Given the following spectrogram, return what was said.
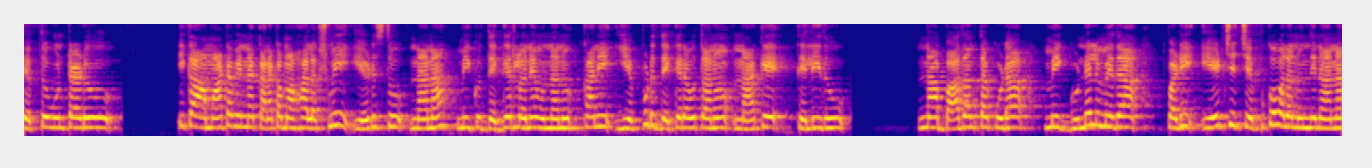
చెప్తూ ఉంటాడు. ఇక ఆ మాట విన్న కనక మహాలక్ష్మి ఏడుస్తూ నానా మీకు దగ్గరలోనే ఉన్నాను కానీ ఎప్పుడు దగ్గరవుతానో నాకే తెలీదు. నా బాధ అంతా కూడా మీ గుండెల మీద పడి ఏడ్చి చెప్పుకోవాలనుంది నాన్న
